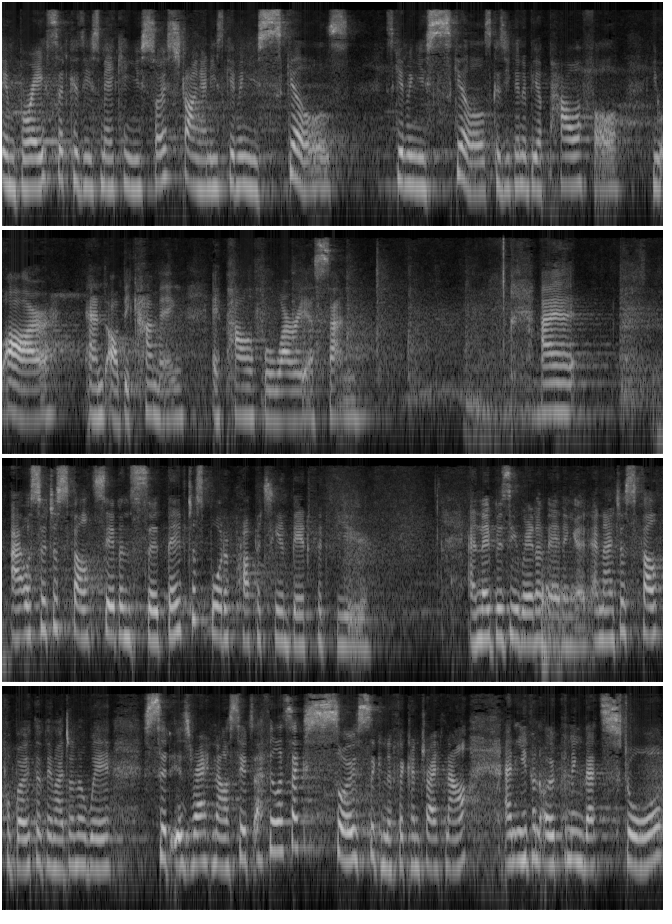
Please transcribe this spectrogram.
embrace it because he's making you so strong and he's giving you skills. He's giving you skills because you're going to be a powerful, you are and are becoming a powerful warrior son. I, I also just felt Seb and Sid, they've just bought a property in Bedfordview and they're busy renovating it. And I just felt for both of them, I don't know where Sid is right now. Sid, I feel it's like so significant right now. And even opening that store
